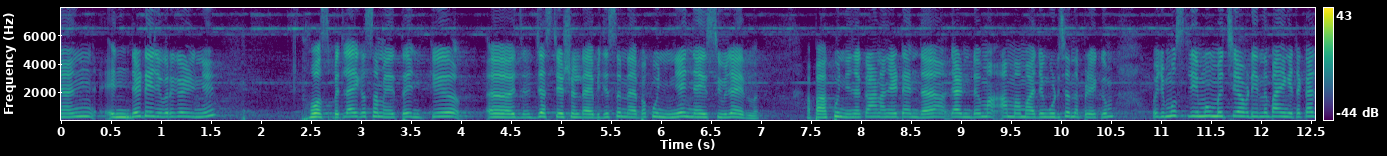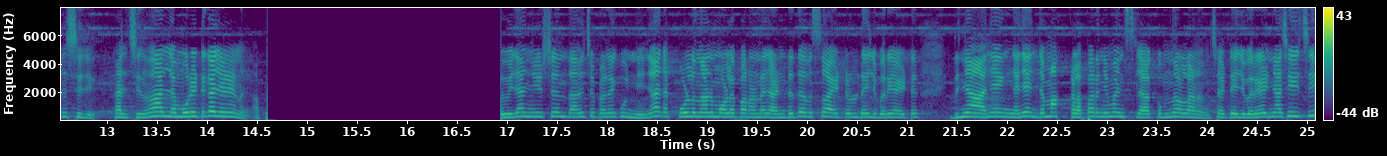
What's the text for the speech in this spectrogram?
ഞാൻ എന്റെ ഡെലിവറി കഴിഞ്ഞ് ഹോസ്പിറ്റലായിരിക്കുന്ന സമയത്ത് എനിക്ക് ജസ്റ്റേഷൻ ഡയബറ്റീസ് ഉണ്ടായപ്പോൾ കുഞ്ഞ് എൻ ഐ സിയുലായിരുന്നു അപ്പോൾ ആ കുഞ്ഞിനെ കാണാനായിട്ട് എന്റെ രണ്ട് അമ്മമാരും കൂടി ചെന്നപ്പോഴേക്കും ഒരു മുസ്ലിം ഉമ്മച്ചി അവിടെ നിന്ന് ഭയങ്കര കരച്ചിൽ കരച്ചിൽ നല്ല മുറിയിട്ട് കല്യാണമാണ് അപ്പോൾ ഇവർ അന്വേഷിച്ചത് എന്താണെന്ന് വെച്ചപ്പോൾ കുഞ്ഞിന് അരക്കുള്ളെന്നാണ് മോളെ പറയുന്നത് രണ്ട് ദിവസമായിട്ടുള്ള ഡെലിവറി ആയിട്ട്. ഇത് ഞാൻ എങ്ങനെ എന്റെ മക്കളെ പറഞ്ഞ് മനസ്സിലാക്കും എന്നുള്ളതാണ്. വെച്ചാൽ ഡെലിവറി കഴിഞ്ഞാൽ ചേച്ചി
